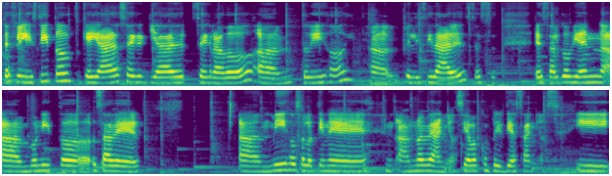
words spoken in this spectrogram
te felicito que ya se, ya se graduó tu hijo. felicidades. Es, es, algo bien bonito saber. mi hijo solo tiene nueve años, ya va a cumplir diez años. Y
